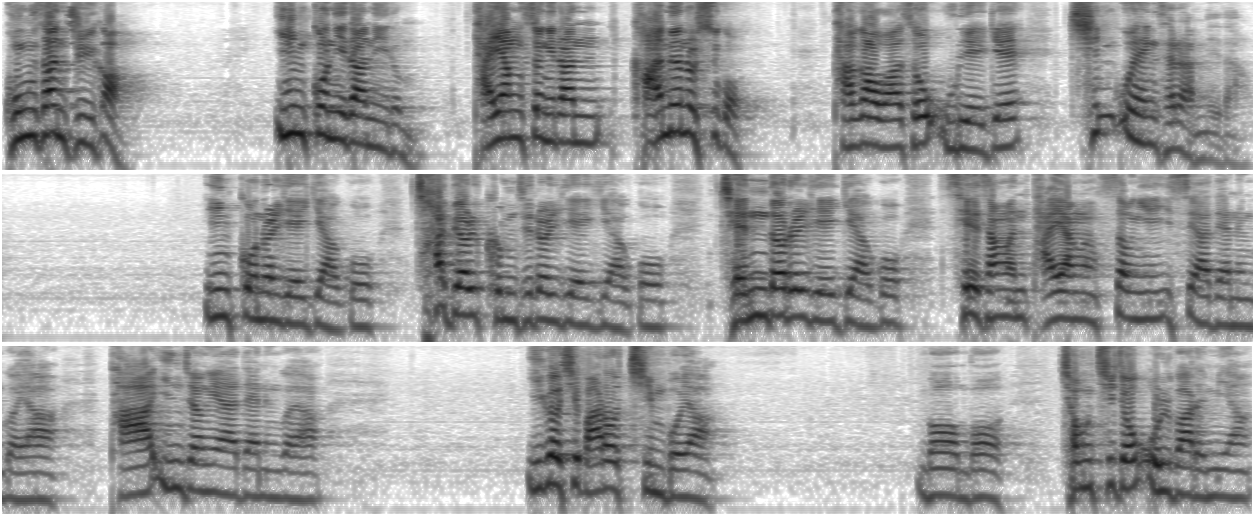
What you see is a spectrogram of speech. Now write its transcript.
공산주의가 인권이란 이름, 다양성이란 가면을 쓰고 다가와서 우리에게 친구 행세를 합니다. 인권을 얘기하고 차별 금지를 얘기하고 젠더를 얘기하고 세상은 다양성이 있어야 되는 거야. 다 인정해야 되는 거야. 이것이 바로 진보야. 뭐, 뭐, 정치적 올바름이야.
